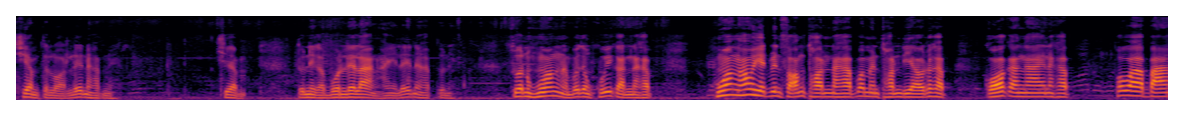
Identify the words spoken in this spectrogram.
เชื่อมตลอดเลยนะครับนี่เชื่อมตัวนี้กับบนและล่างให้เลยนะครับ ตัวนี้ ส่วนห่วงนะไม่ต้องคุยกันนะครับห่วงเขาเห็ดเป็นสองทอนนะครับ ว่ามันทอนเดียวนะครับกอกง่ายนะครับ เพราะว่าบาง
